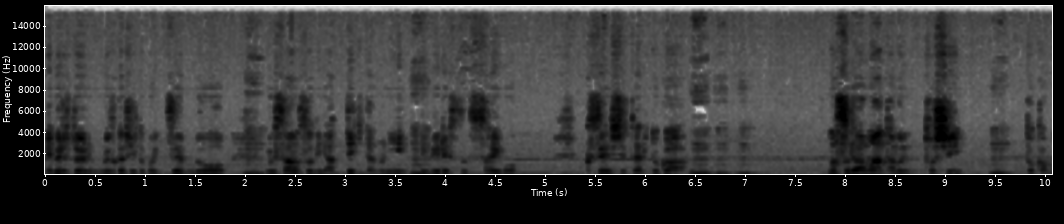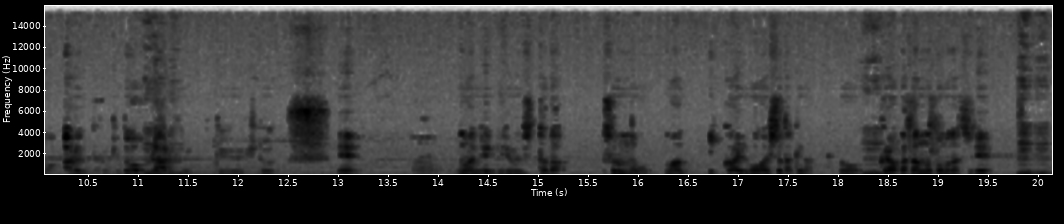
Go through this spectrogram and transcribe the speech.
エベレストよりも難しいところ全部をうん。無酸素でやってきたのに、うんエベレストで最後苦戦してたりとか、うん。うん。まあそれはまあ多分年うん。うん。とかもあるんだろうけど、うんラルフっていう人、ね、あまあね、自分ただ、それもまあ一回お会いしただけなんだけど、うん倉岡さんの友達で、うん。うん。うん、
